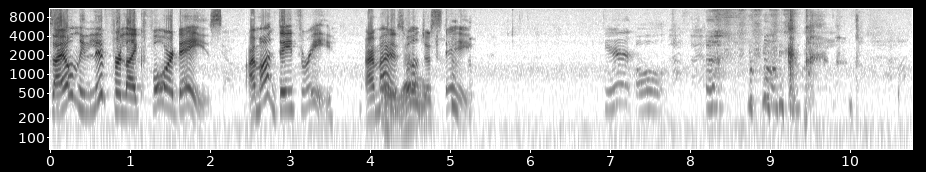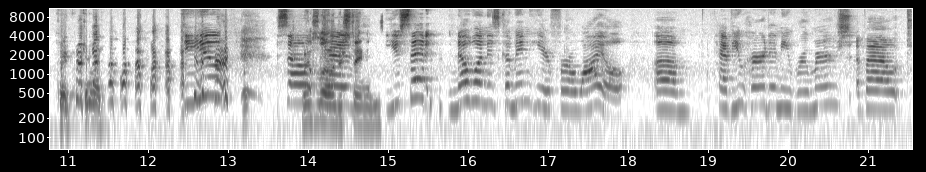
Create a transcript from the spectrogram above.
Plus, I only live for like four days. I'm on day three. I might Oh, as well no. just stay. You're old. Quick, kill it. Do you? So Winslow understands. You said no one has come in here for a while. Um, have you heard any rumors about,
